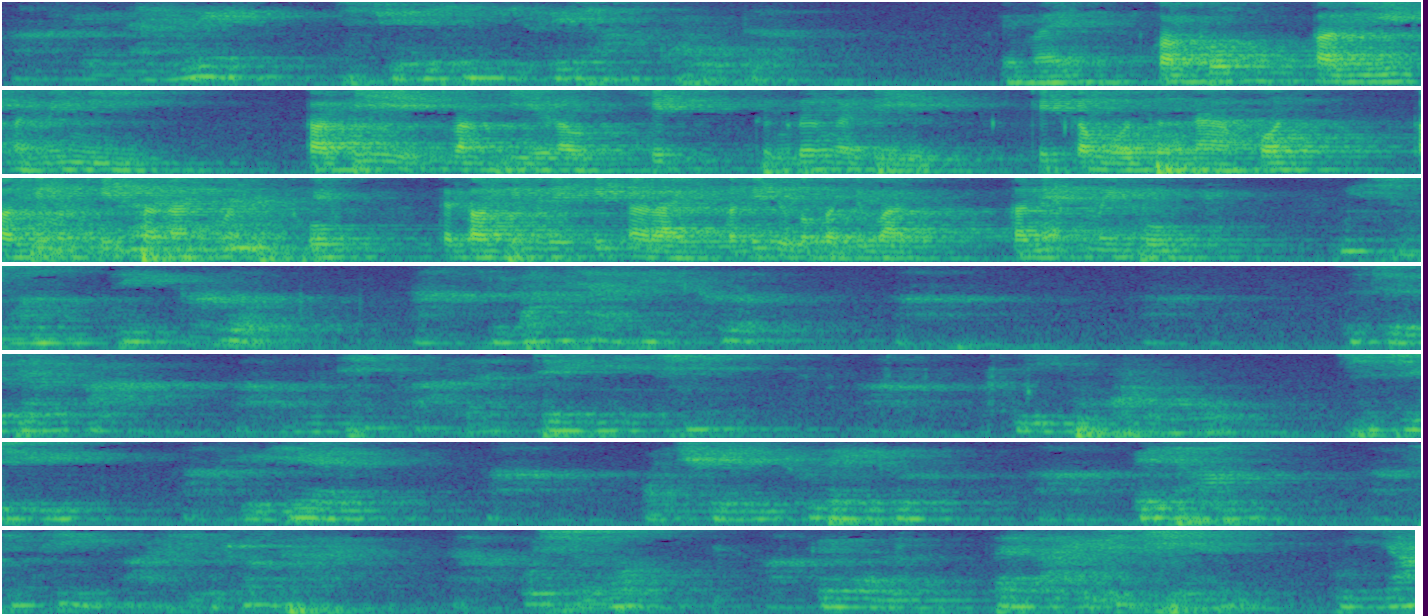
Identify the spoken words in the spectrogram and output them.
啊，有哪一位是觉得心里非常苦的？ เห็นไหมความทุกข์ตอนนี้มันไม่มี ตอนที่บางทีเราคิดถึงเรื่องอดีตคิดกังวลถึงอนาคตตอนที่มันคิดเท่านั้นมันถึงทุกข์แต่ตอนที่ไม่ได้คิดอะไร ตอนที่อยู่กับปัจจุบัน ตอนนี้ไม่ทุกข์为什么这一刻啊，就当下这一刻啊啊，尊者讲法啊，我们听法的这一念心啊，你不苦。 甚至于啊，有些人啊，完全处在一个啊非常啊清净法喜的状态啊，为什么啊跟我们在来之前不一样？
